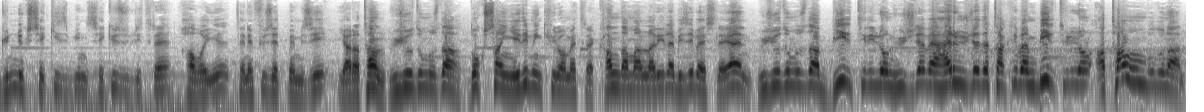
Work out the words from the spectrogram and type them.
günlük 8800 litre havayı teneffüs etmemizi yaratan, vücudumuzda 97 bin kilometre kan damarlarıyla bizi besleyen, vücudumuzda 1 trilyon hücre ve her hücrede takriben 1 trilyon atom bulunan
